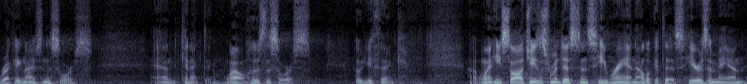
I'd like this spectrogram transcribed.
Recognizing the source and connecting. Well, who's the source? Who do you think? Uh, when he saw Jesus from a distance, he ran. Now look at this. Here's a man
